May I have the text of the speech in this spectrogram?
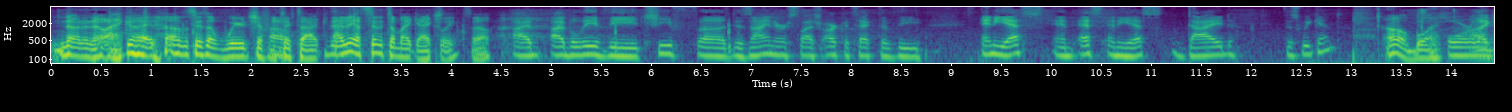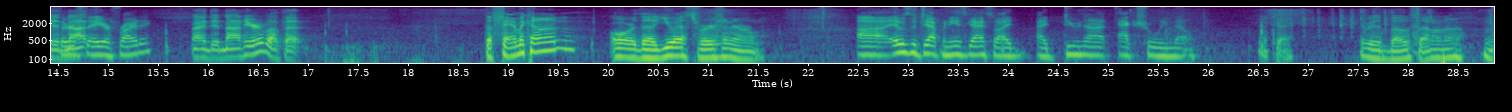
No, no, no. I go ahead. I was gonna say some weird shit from Oh, TikTok. the- I think I sent it to Mike actually. So I I believe the chief uh, designer slash architect of the NES and SNES died this weekend, oh boy, or like did not- Thursday or Friday. I did not hear about that. the Famicom or the U.S. version or Uh, it was a Japanese guy, so I I do not actually know. Okay. Maybe they're both. I don't know. Hmm.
